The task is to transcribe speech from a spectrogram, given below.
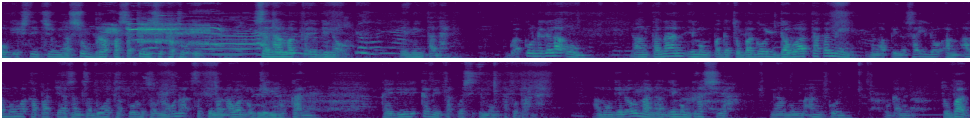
og extension nga sobra pa sa 15 ka tuig. Salamat kayo Ginoo ining tanan. Ug ako nagalaom ang tanan imong pagatubagon dawata kami mga pinasaylo ang among makapakyasan sa buhat sa pulo sa una sa tinan-awan ug linghukan kay dili kami tapos imong atubangan among gilauman ang imong grasya nga among maangkon ug ang tubag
